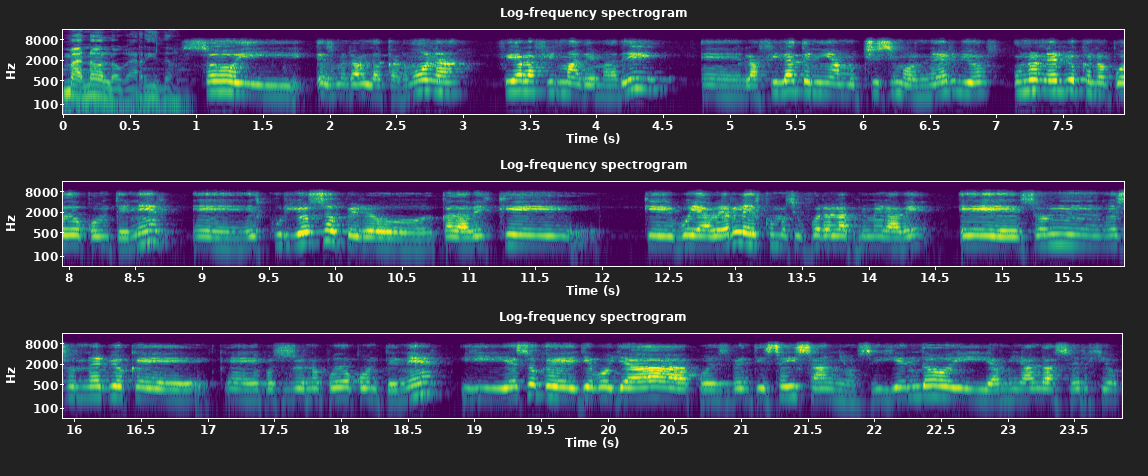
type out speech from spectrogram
Manolo Garrido. Soy Esmeralda Carmona, fui a la firma de Madrid, eh, la fila tenía muchísimos nervios, unos nervios que no puedo contener. Eh, es curioso, pero cada vez que que voy a verle, es como si fuera la primera vez. Eh, son esos nervios que, que, pues eso no puedo contener y eso que llevo ya pues 26 años siguiendo y admirando a Sergio.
